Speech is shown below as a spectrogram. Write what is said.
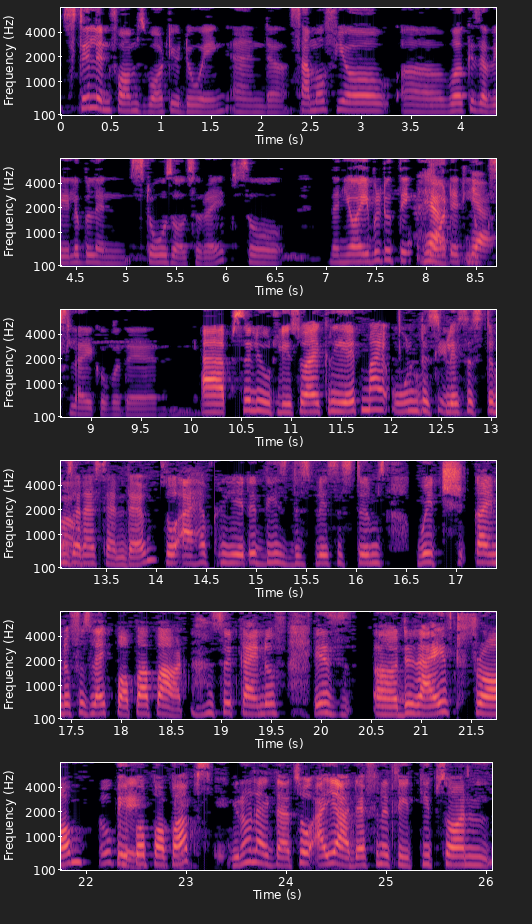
still informs what you're doing and uh, some of your uh, work is available in stores also right so then you're able to think yeah, what it yeah. looks like over there. Absolutely. So I create my own okay. display systems wow. and I send them. So I have created these display systems, which kind of is like pop-up art. so it kind of is uh, derived from okay. paper pop-ups, okay. you know, like that. So, uh, yeah, definitely it keeps on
